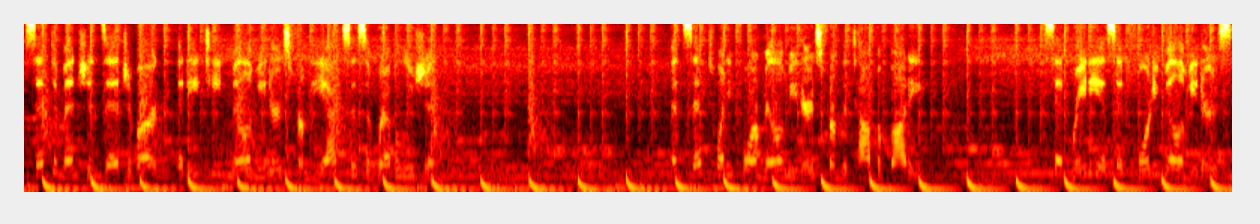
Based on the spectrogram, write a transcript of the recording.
Set dimensions edge of arc, at 18 mm from the axis of revolution. And set 24 mm from the top of body. Set radius at 40 millimeters.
